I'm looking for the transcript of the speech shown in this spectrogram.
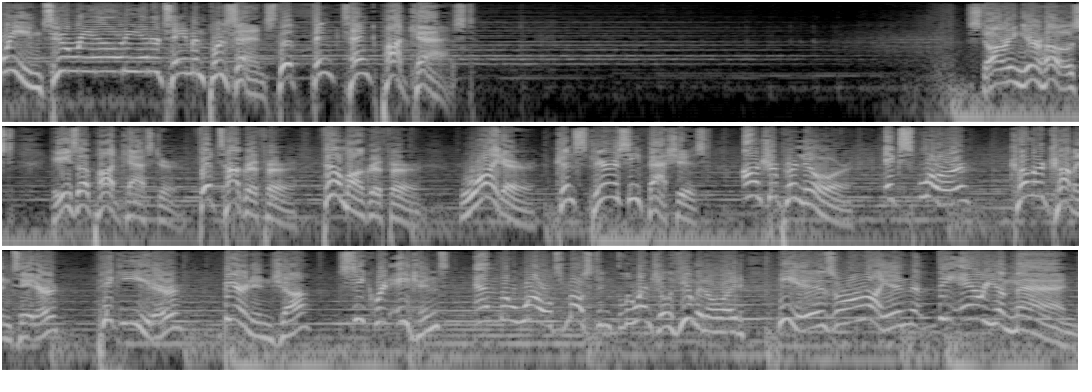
Dream 2 Reality Entertainment presents the Think Tank Podcast. Starring your host, he's a podcaster, photographer, filmographer, writer, conspiracy fascist, entrepreneur, explorer, color commentator, picky eater, beer ninja, secret agent, and the world's most influential humanoid. He is Ryan the Area Man.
